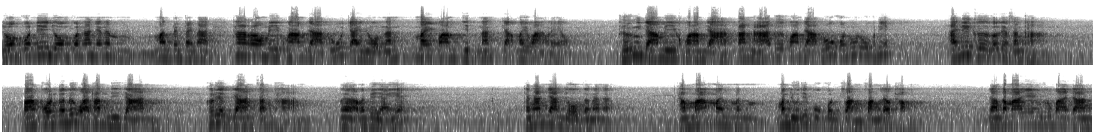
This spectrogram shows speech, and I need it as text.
โยมคนนี้โยมคนนั้นอย่างนั้น มันเป็นไปไม่ได้ถ้าเรามีความอยากรู้ใจโยมนั้น ไม่ความจิตนั้นจะไม่ว่างแล้ว ถึงจะมีความอยากตัณหาคือความอยากรู้คนนู้นรู้คนนี้ไอ้นี่คือเขาเรียกสังขารบางคนก็นึกว่าท่านมีญาณเขาเรียกญาณสังขารนะมันเป็นอย่างนี้ทั้งนั้นญาณโยมตรงนั้นอะธรรมะมันมันมันอยู่ที่บุคคลฟังฟังแล้วทำอย่างตมาเองครูบาอาจารย์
